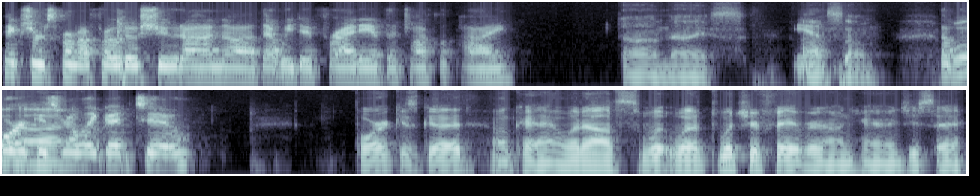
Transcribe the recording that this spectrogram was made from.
pictures from a photo shoot on uh, that we did Friday of the chocolate pie. Oh, nice. Yeah, Awesome. The Well, pork is uh, really good too. Pork is good. Okay. And what else? What what what's your favorite on here? Would you say?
